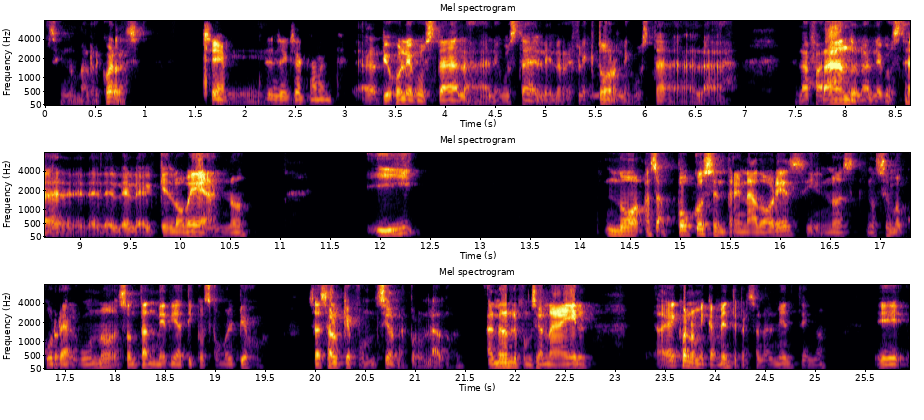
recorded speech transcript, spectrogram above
si no mal recuerdas. Sí, eh, exactamente. Al Piojo le gusta, la, le gusta el, reflector, le gusta la, la farándula, le gusta el, que lo vean, ¿no? Y no, o sea, pocos entrenadores, y no, es, no se me ocurre alguno, son tan mediáticos como el Piojo. O sea, es algo que funciona, por un lado. Al menos le funciona a él, económicamente, personalmente, ¿no? Eh,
